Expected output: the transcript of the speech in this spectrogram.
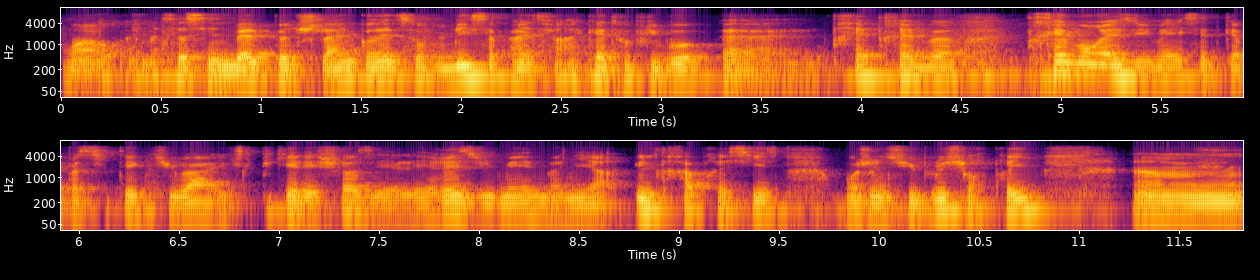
Wow, ça c'est une belle punchline. Connaître son public, ça permet de faire un cadeau plus beau. Euh, très très bon, très bon résumé, cette capacité que tu as à expliquer les choses et à les résumer de manière ultra précise. Moi, je ne suis plus surpris. Euh,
